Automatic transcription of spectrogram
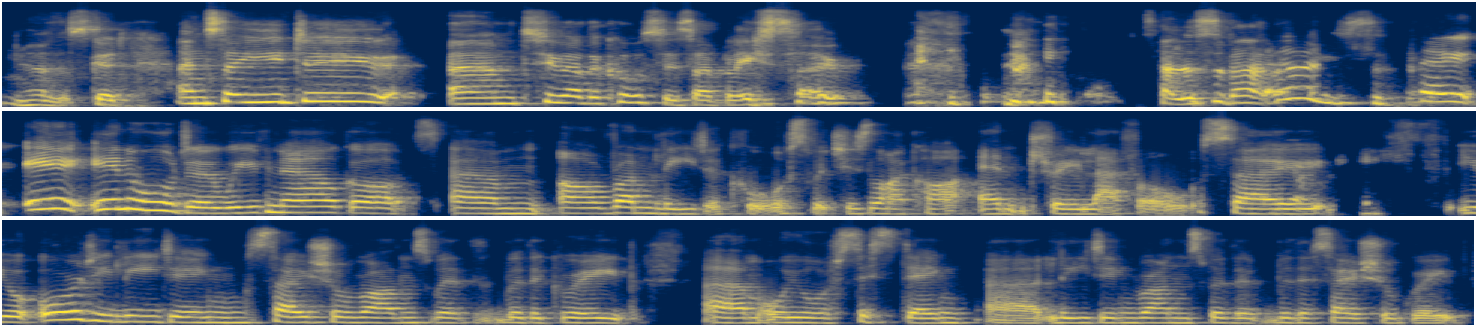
Yeah, that's good. And so you do um, two other courses, I believe. So Tell us about those. So, in, order, we've now got um, our Run Leader course, which is like our entry level. So, yeah. if you're already leading social runs with with a group, um, or you're assisting uh, leading runs with a with a social group,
